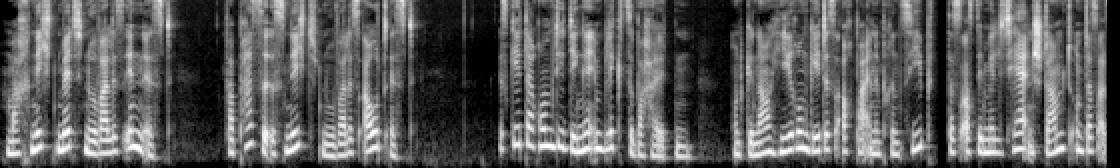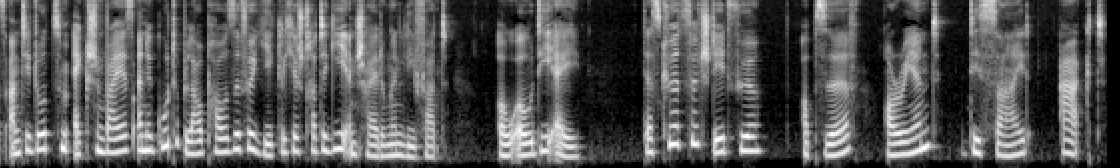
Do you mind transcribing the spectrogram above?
Mach nicht mit, nur weil es in ist. Verpasse es nicht, nur weil es out ist. Es geht darum, die Dinge im Blick zu behalten und genau hierum geht es auch bei einem Prinzip, das aus dem Militär entstammt und das als Antidot zum Action Bias eine gute Blaupause für jegliche Strategieentscheidungen liefert. OODA. Das Kürzel steht für Observe, Orient, Decide, Act.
